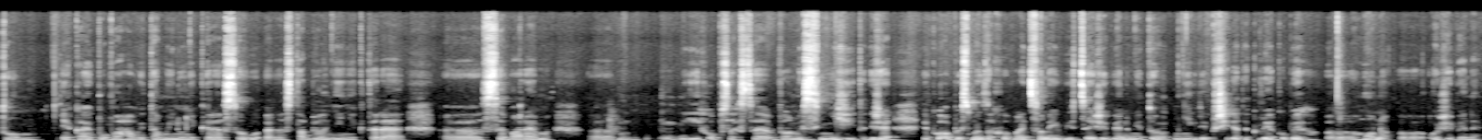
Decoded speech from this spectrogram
tom, jaká je povaha vitamínů. Některé jsou eh, stabilní, některé eh, se varem, jejich obsah se velmi sníží. Takže jako aby jsme zachovali co nejvíce živin, mně to někdy přijde takový jakoby hon o živiny.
